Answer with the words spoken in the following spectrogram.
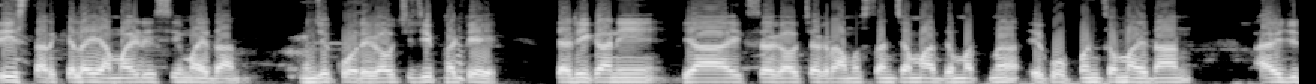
तीस तारखेला एम आय डी सी मैदान म्हणजे कोरेगावची जी फाटी आहे त्या ठिकाणी या एकसळगावच्या ग्रामस्थांच्या माध्यमातून एक ओपनचं मैदान आयोजित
